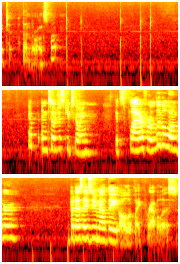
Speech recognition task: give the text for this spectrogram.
I put that in the wrong spot. Yep, and so it just keeps going. It's flatter for a little longer, but as I zoom out, they all look like parabolas.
